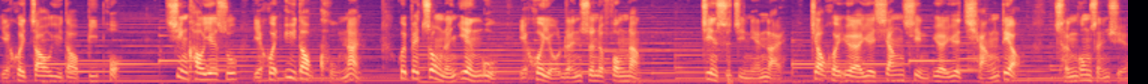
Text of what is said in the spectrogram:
也会遭遇到逼迫，信靠耶稣也会遇到苦难，会被众人厌恶，也会有人生的风浪。近十几年来，教会越来越相信，越来越强调成功神学，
